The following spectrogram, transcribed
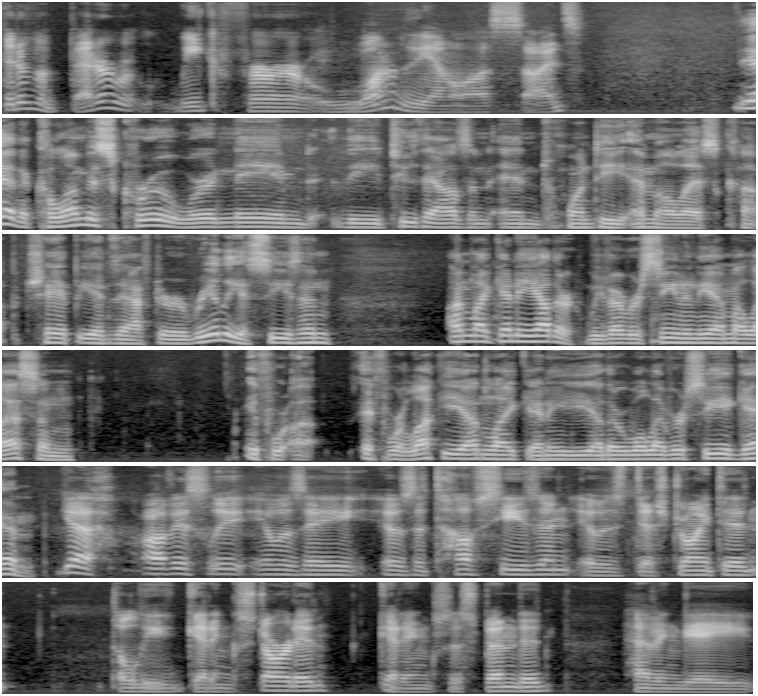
bit of a better week for one of the MLS sides. Yeah, the Columbus Crew were named the 2020 MLS Cup champions after really a season unlike any other we've ever seen in the MLS, and if we're uh, if we're lucky, unlike any other we'll ever see again. Yeah, obviously it was a it was a tough season. It was disjointed. The league getting started, getting suspended, having a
